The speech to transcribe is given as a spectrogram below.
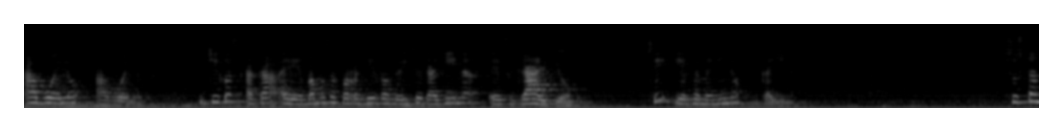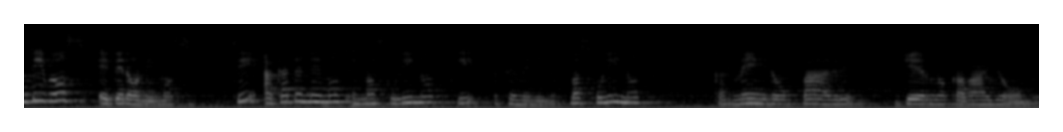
Abuelo, abuelo. Y chicos, acá eh, vamos a corregir donde dice gallina, es gallo. ¿Sí? Y el femenino, gallina. Sustantivos heterónimos. ¿Sí? Acá tenemos en masculinos y femeninos. Masculinos, carnero, padre, yerno, caballo, hombre.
